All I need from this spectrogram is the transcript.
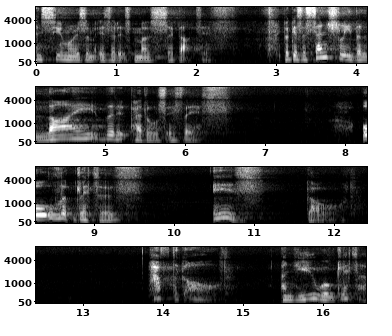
consumerism is at its most seductive. Because essentially, the lie that it peddles is this all that glitters is gold. Have the gold, and you will glitter.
